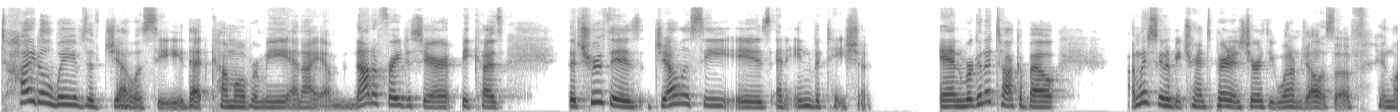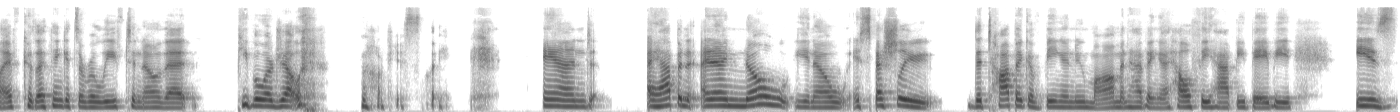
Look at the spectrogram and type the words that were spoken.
tidal waves of jealousy that come over me. And I am not afraid to share it because the truth is, jealousy is an invitation. And we're going to talk about, I'm just going to be transparent and share with you what I'm jealous of in life because I think it's a relief to know that people are jealous, obviously. And I happen, and I know, you know, especially the topic of being a new mom and having a healthy, happy baby is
